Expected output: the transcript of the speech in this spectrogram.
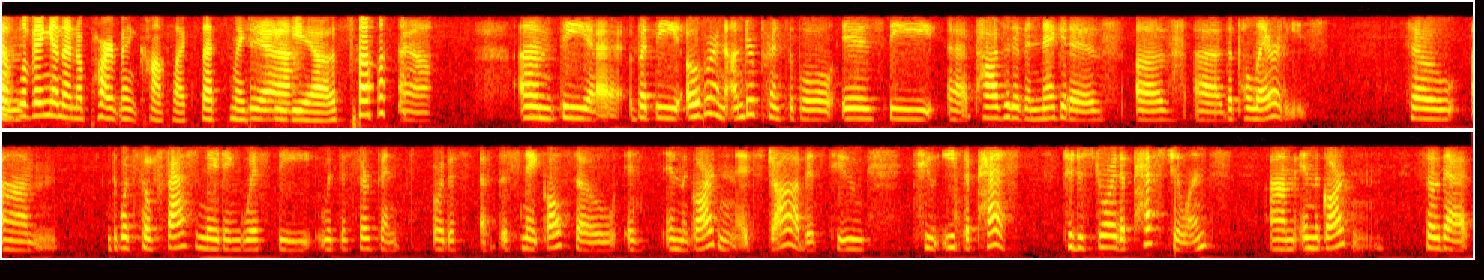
of Um, living in an apartment complex. That's my Yeah. studio. So yeah. Um, the uh, but the over and under principle is the uh, positive and negative of uh, the polarities. So um, what's so fascinating with the with the serpent or the uh, the snake also is in the garden. Its job is to to eat the pests, to destroy the pestilence um, in the garden, so that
